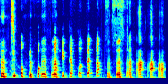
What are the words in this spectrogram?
Don't know if I know that.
